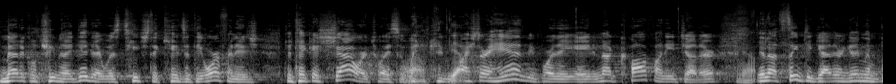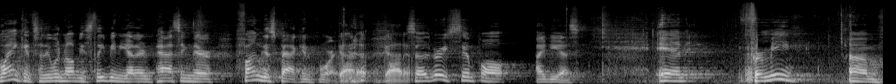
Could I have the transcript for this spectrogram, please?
medical treatment I did there was teach the kids at the orphanage to take a shower twice a wow. week and yeah. wash their hands before they ate and not cough on each other yeah. and not sleep together and getting them blankets so they wouldn't all be sleeping together and passing their fungus back and forth. Got it, got it. So it's very simple ideas. And for me, um,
